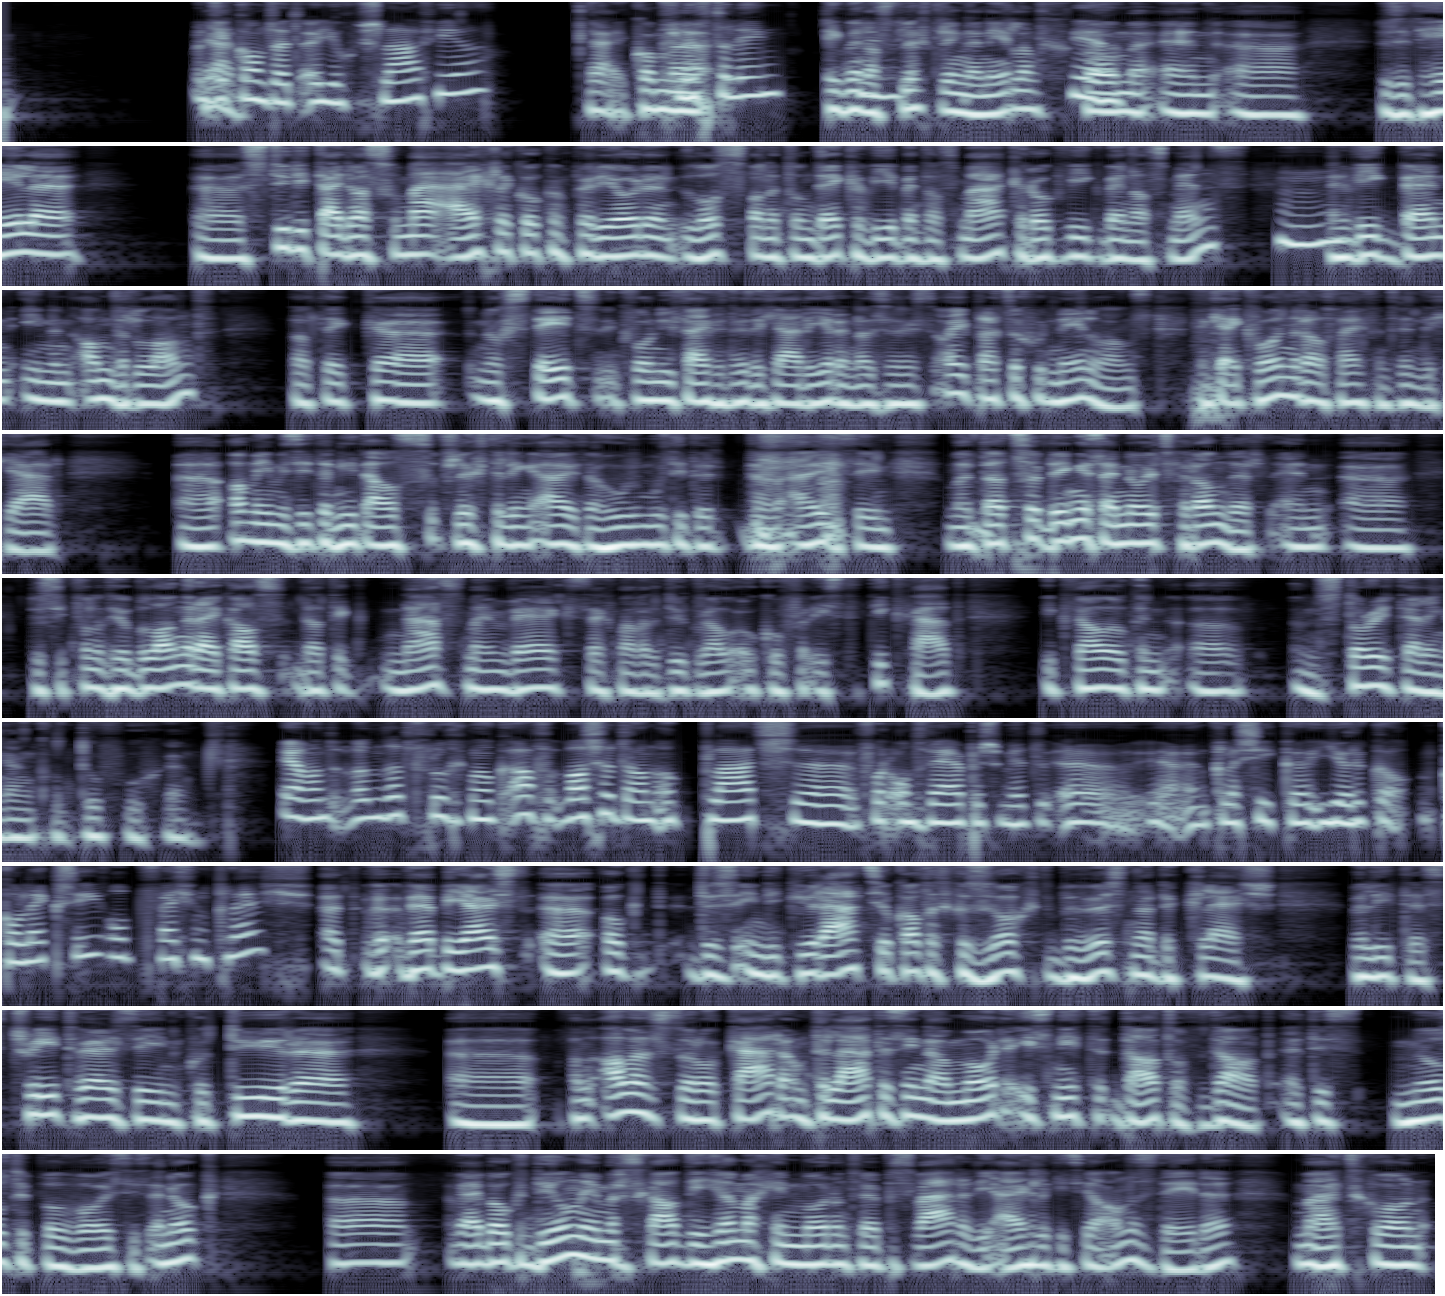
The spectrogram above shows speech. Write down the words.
want Ja. je komt uit Joegoslavië, ja, ik, kom, uh, vluchteling. ik ben als vluchteling naar Nederland gekomen en uh, dus het hele uh, studietijd was voor mij eigenlijk ook een periode los van het ontdekken wie je bent als maker, ook wie ik ben als mens Mhm. en wie ik ben in een ander land. Dat ik uh, nog steeds, ik woon nu 25 jaar hier en dan zeg je, oh je praat zo goed Nederlands. Dan denk ik, ja, ik woon er al 25 jaar. Uh, oh, maar je ziet er niet als vluchteling uit. Hoe moet hij er dan uitzien? Maar dat soort dingen zijn nooit veranderd. En uh, dus ik vond het heel belangrijk als dat ik naast mijn werk, zeg maar, wat natuurlijk wel ook over esthetiek gaat, ik wel ook een, uh, een storytelling aan kon toevoegen. Ja, want, want dat vroeg ik me ook af. Was er dan ook plaats uh, voor ontwerpers met uh, ja, een klassieke jurkencollectie op Fashion Clash? Het, we, we, hebben juist uh, ook dus in die curatie ook altijd gezocht, bewust naar de clash. We lieten streetwear zien, couture, uh, van alles door elkaar, om te laten zien dat mode is niet dat of dat. Het is multiple voices. En ook, uh, we hebben ook deelnemers gehad die helemaal geen modeontwerpers waren, die eigenlijk iets heel anders deden, maar het gewoon,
